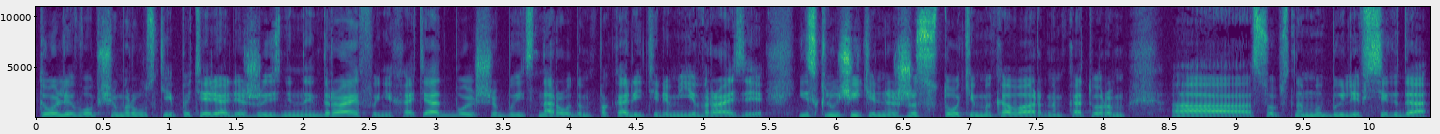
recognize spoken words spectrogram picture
То ли, в общем, русские потеряли жизненный драйв и не хотят больше быть народом-покорителем Евразии, исключительно жестоким и коварным, которым, а, собственно, мы были всегда.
